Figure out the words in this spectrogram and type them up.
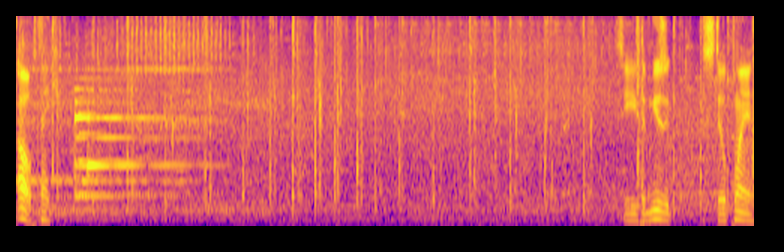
Oh, thank you. The music is still playing.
